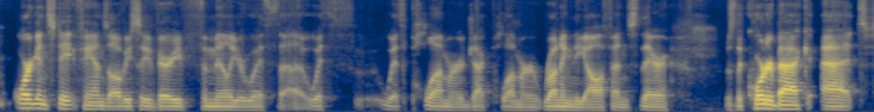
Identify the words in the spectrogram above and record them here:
Oregon State fans obviously very familiar with uh, with with Plummer, Jack Plummer running the offense there. Was the quarterback at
